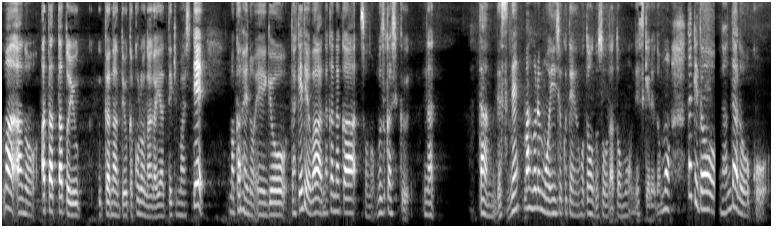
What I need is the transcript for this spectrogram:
まああの当たったというかなんていうかコロナがやってきましてまあカフェの営業だけではなかなかその難しくなったんですね。まあ、それも飲食店ほとんどそうだと思うんですけれども。だけど、なんだろう、こ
